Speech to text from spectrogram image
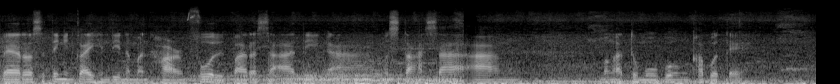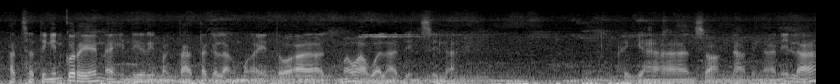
Pero sa tingin ko ay hindi naman harmful para sa ating uh, mustasa ang mga tumubong kabute. At sa tingin ko rin ay hindi rin magtatagal ang mga ito at mawawala din sila. Ayan, so ang dami nga nila.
